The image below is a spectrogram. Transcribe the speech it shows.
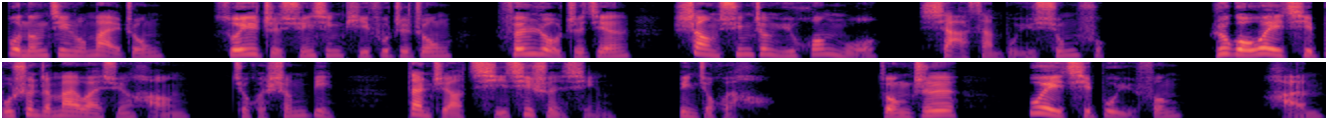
不能进入脉中，所以只循行皮肤之中，分肉之间，上熏蒸于荒漠，下散布于胸腹。如果胃气不顺着脉外循行，就会生病；但只要其气顺行，病就会好。总之，胃气不与风、寒、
